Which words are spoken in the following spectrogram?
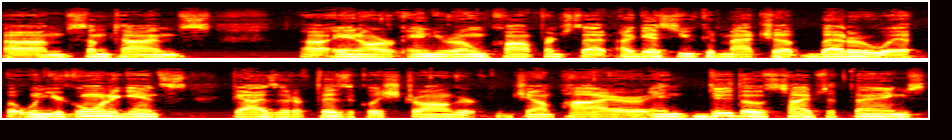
um, sometimes uh, in our in your own conference that I guess you could match up better with. But when you're going against guys that are physically stronger, jump higher, and do those types of things,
